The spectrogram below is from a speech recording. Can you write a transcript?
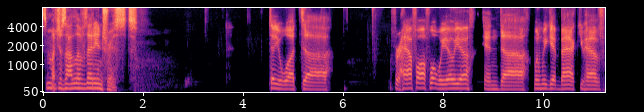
As much as I love that interest. Tell you what, uh, for half off what we owe you, and uh, when we get back, you have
